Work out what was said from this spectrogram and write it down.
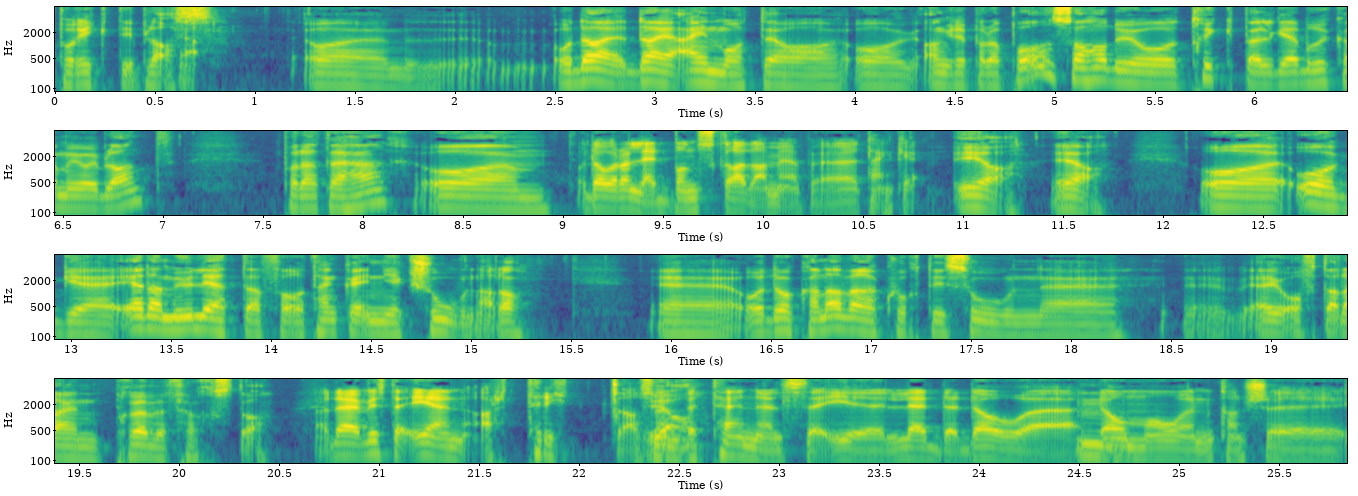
på riktig plass. Og, og det, det er én måte å, å angripe det på. Så har du jo trykkbølger, bruker vi jo iblant på dette her. Og Og da var det leddbåndskader med, eh, tenker jeg. ja, ja. Og, og eh, er det muligheter for å tenke injeksjoner, da. Eh, og da kan det være kortison eh, er jo ofte det en prøver først, da. Ja, det er Hvis det er en artritt, altså Ja. en betennelse i leddet, da, eh, Mm. da må en kanskje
